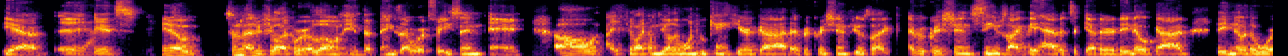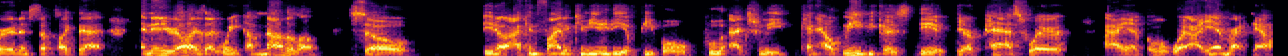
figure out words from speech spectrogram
yeah. It, Yeah. It's you know sometimes we feel like we're alone in the things that we're facing, and oh, I feel like I'm the only one who can't hear God. Every Christian feels like every Christian seems like they have it together. They know God, they know the Word and stuff like that. And then you realize like, wait, I'm not alone. So you know, I can find a community of people who actually can help me because they they're past where I am where I am right now.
